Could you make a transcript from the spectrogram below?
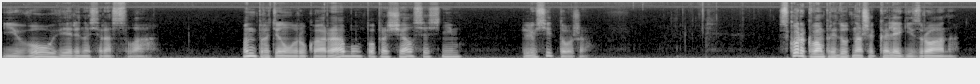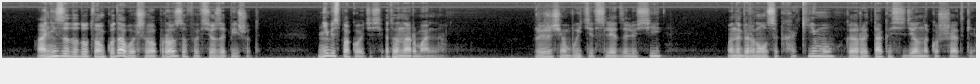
его уверенность росла. Он протянул руку арабу, попрощался с ним. Люси тоже. «Скоро к вам придут наши коллеги из Руана. Они зададут вам куда больше вопросов и все запишут. Не беспокойтесь, это нормально». Прежде чем выйти вслед за Люси, он обернулся к Хакиму, который так и сидел на кушетке.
